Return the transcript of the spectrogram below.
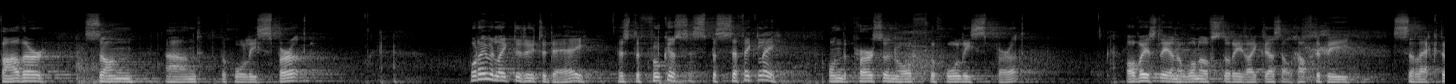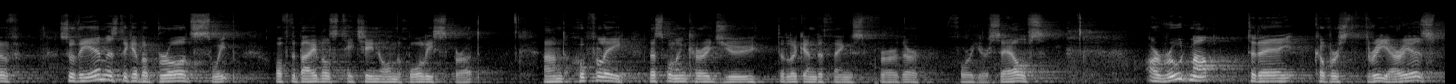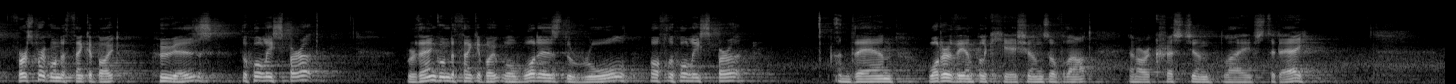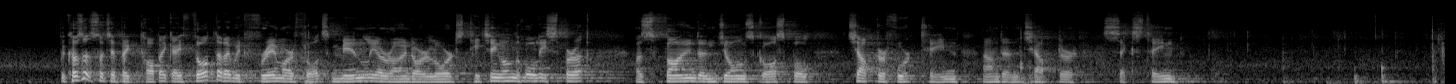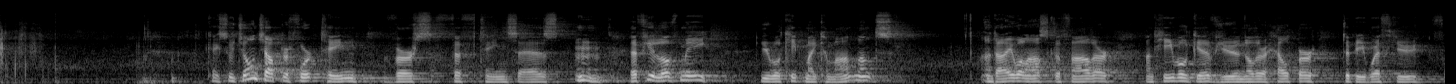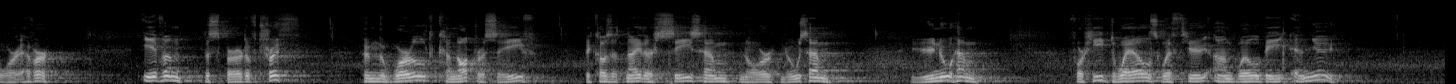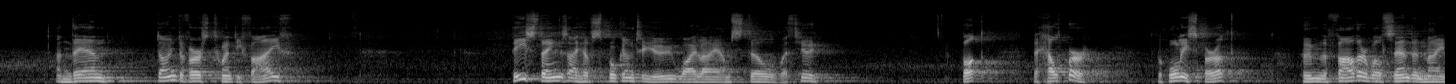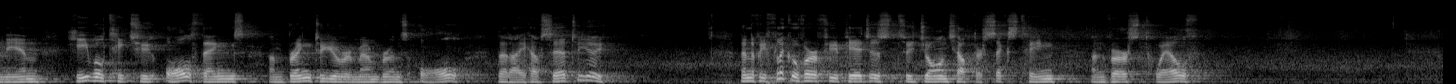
Father, Son, and the Holy Spirit. What I would like to do today is to focus specifically on the person of the Holy Spirit. Obviously, in a one off study like this, I'll have to be selective. So, the aim is to give a broad sweep of the Bible's teaching on the Holy Spirit. And hopefully, this will encourage you to look into things further for yourselves. Our roadmap today covers three areas. First, we're going to think about who is the Holy Spirit. We're then going to think about, well, what is the role of the Holy Spirit? And then, what are the implications of that in our Christian lives today? Because it's such a big topic, I thought that I would frame our thoughts mainly around our Lord's teaching on the Holy Spirit as found in John's Gospel, chapter 14 and in chapter 16. Okay, so John chapter 14, verse 15 says, If you love me, you will keep my commandments, and I will ask the Father, and he will give you another helper to be with you forever even the Spirit of truth, whom the world cannot receive, because it neither sees him nor knows him. You know him, for he dwells with you and will be in you. And then down to verse 25. These things I have spoken to you while I am still with you. But the Helper, the Holy Spirit, whom the Father will send in my name, he will teach you all things and bring to your remembrance all that I have said to you. Then, if we flick over a few pages to John chapter 16 and verse 12,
